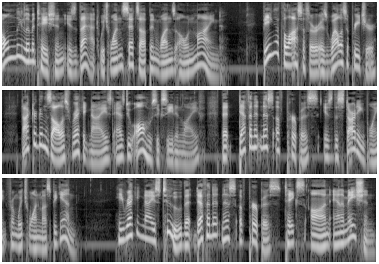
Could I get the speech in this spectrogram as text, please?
only limitation is that which one sets up in one's own mind. Being a philosopher as well as a preacher, Dr. Gunsaulus recognized, as do all who succeed in life, that definiteness of purpose is the starting point from which one must begin. He recognized, too, that definiteness of purpose takes on animation,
